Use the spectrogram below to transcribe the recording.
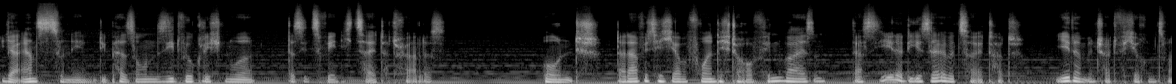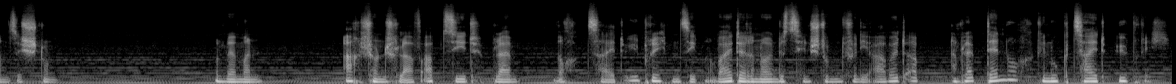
ja ernst zu nehmen. Die Person sieht wirklich nur, dass sie zu wenig Zeit hat für alles. Und da darf ich dich aber freundlich darauf hinweisen, dass jeder dieselbe Zeit hat. Jeder Mensch hat 24 Stunden. Und wenn man 8 Stunden Schlaf abzieht, bleiben noch Zeit übrig, dann zieht man weitere 9 bis 10 Stunden für die Arbeit ab, dann bleibt dennoch genug Zeit übrig.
